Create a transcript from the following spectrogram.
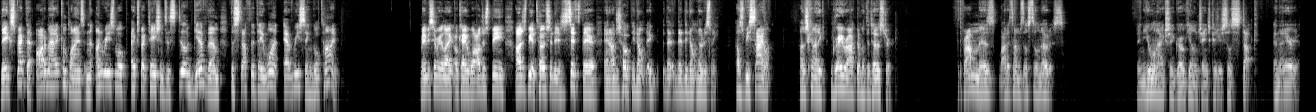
They expect that automatic compliance and the unreasonable expectations to still give them the stuff that they want every single time. Maybe some of you are like, okay, well, I'll just be, I'll just be a toaster that just sits there, and I'll just hope they don't, that, they don't notice me. I'll just be silent. I'll just kind of like gray rock them with the toaster. But the problem is, a lot of times they'll still notice, and you won't actually grow, heal, and change because you're still stuck in that area.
